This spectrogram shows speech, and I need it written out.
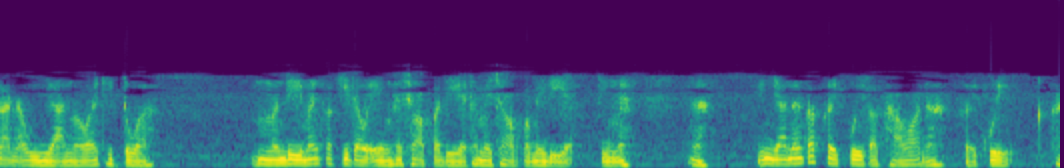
การเอาวิญญาณมาไว้ที่ตัว มันดีไหมก็คิดเอาเองถ้าชอบก็ดีถ้าไม่ชอบก็ไม่ดีจริงไหม นะวิญญาณนั้นก็เคยคุยกับเขาอะนะเคยคุยกับใคร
